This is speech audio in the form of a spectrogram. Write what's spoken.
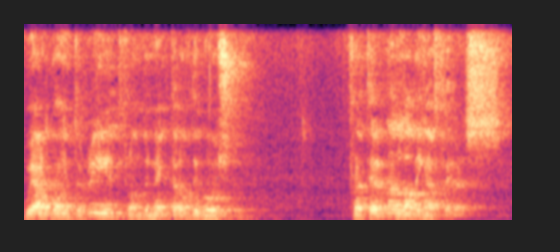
we are going to read from the Nectar of Devotion Fraternal Loving Affairs.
